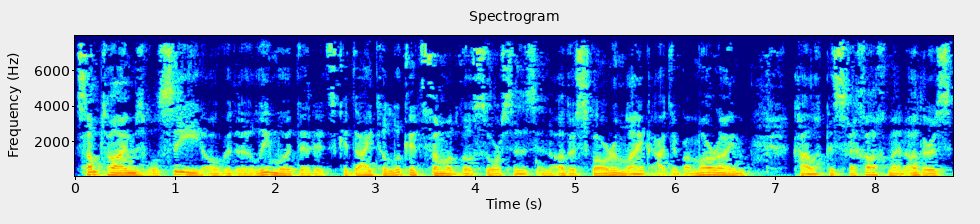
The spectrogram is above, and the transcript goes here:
Sometimes we'll see over the Limud that it's kedai to look at some of those sources in other Sforim like Adir Bamarom, Kalach Pischei and others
